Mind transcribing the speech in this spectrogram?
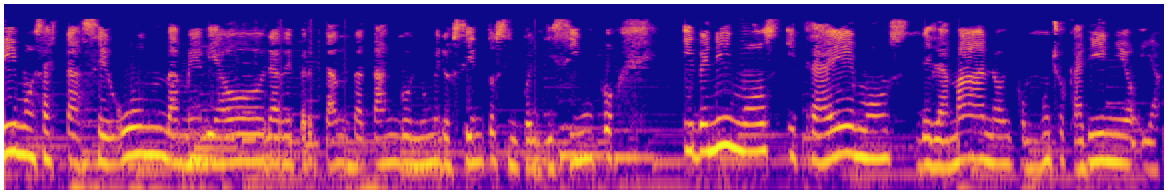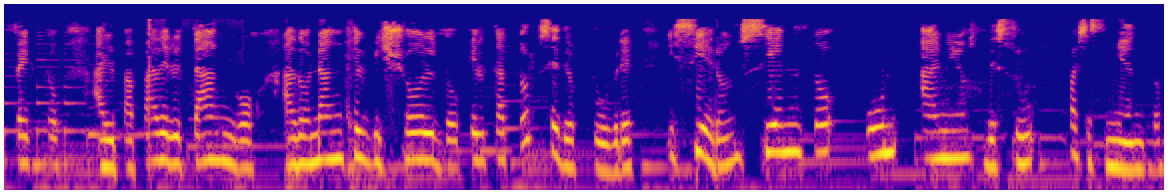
Volvimos a esta segunda media hora de Percanta Tango número 155 y venimos y traemos de la mano y con mucho cariño y afecto al papá del tango, a don Ángel Villoldo, que el 14 de octubre hicieron 101 años de su fallecimiento.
